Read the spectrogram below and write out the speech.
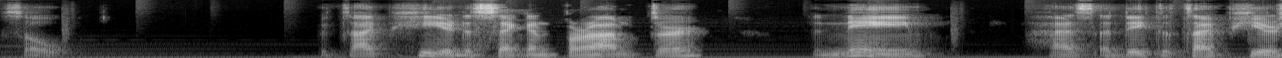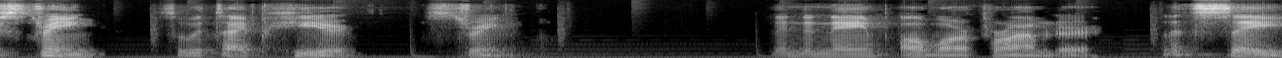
So we type here the second parameter, the name has a data type here string, so we type here string. Then the name of our parameter, let's say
